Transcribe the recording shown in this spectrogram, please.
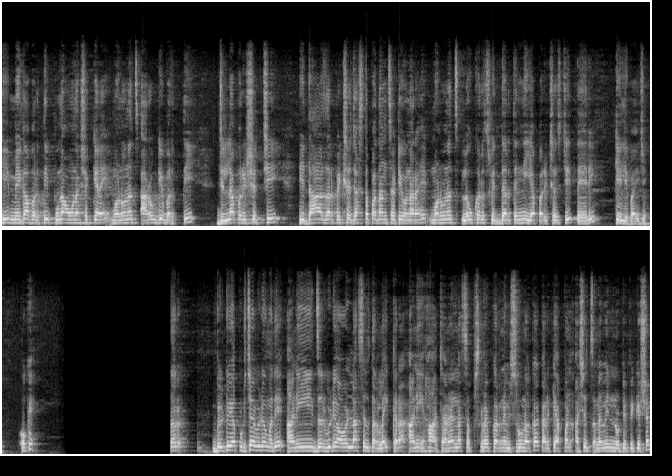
ही मेगा भरती पुन्हा होणं शक्य नाही. म्हणूनच आरोग्य भरती जिल्हा परिषदची ही दहा हजारपेक्षा जास्त पदांसाठी होणार आहे. म्हणूनच लवकरच विद्यार्थ्यांनी या परीक्षेची तयारी केली पाहिजे. ओके? तर भेटूया पुढच्या व्हिडिओमध्ये आणि जर व्हिडिओ आवडला असेल तर लाईक करा आणि हा चॅनलला सबस्क्राईब करणे विसरू नका कारण की आपण असेच नवीन नोटिफिकेशन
